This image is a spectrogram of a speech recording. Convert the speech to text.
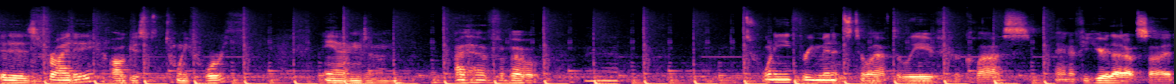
It is Friday, August 24th, and um, I have about uh, 23 minutes till I have to leave for class. And if you hear that outside,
